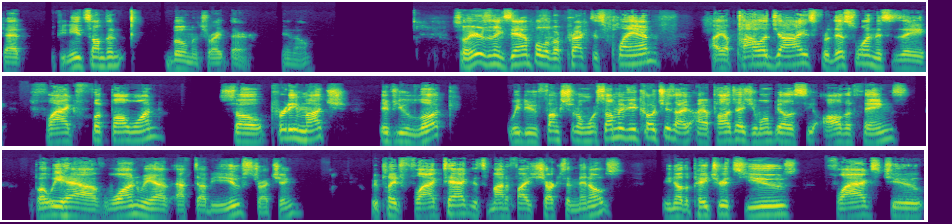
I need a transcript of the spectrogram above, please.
That if you need something, boom, it's right there. You know. So here's an example of a practice plan. I apologize for this one. This is a flag football one. So pretty much, if you look, we do functional. Some of you coaches, I, I apologize, you won't be able to see all the things, but we have one. We have FWU stretching. We played flag tag. It's modified sharks and minnows. You know the Patriots use flags to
